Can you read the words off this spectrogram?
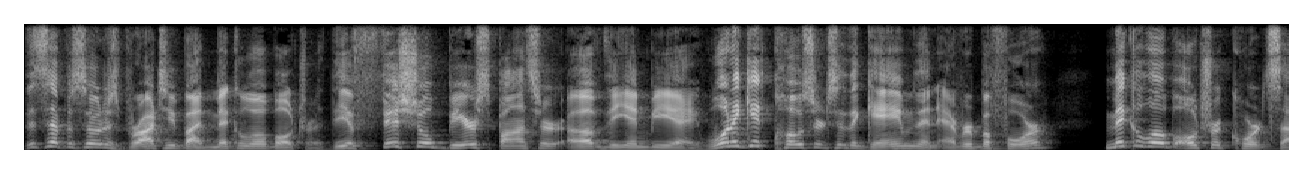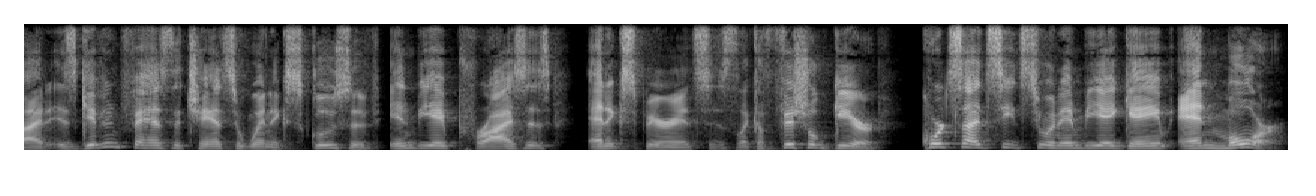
This episode is brought to you by Michelob Ultra, the official beer sponsor of the NBA. Want to get closer to the game than ever before? Michelob Ultra Courtside is giving fans the chance to win exclusive NBA prizes and experiences like official gear, courtside seats to an NBA game, and more.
